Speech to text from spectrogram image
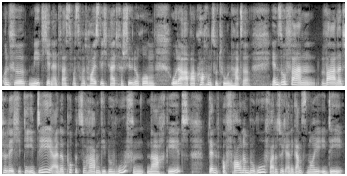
und für Mädchen etwas, was mit Häuslichkeit, Verschönerung oder aber Kochen zu tun hatte. Insofern war natürlich die Idee, eine Puppe zu haben, die Berufen nachgeht, denn auch Frauen im Beruf war natürlich eine ganz neue Idee.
